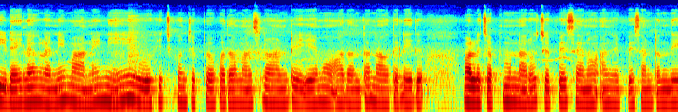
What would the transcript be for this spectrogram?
ఈ డైలాగులన్నీ మా అన్నయ్యని ఊహించుకొని చెప్పావు కదా మనసులో అంటే ఏమో అదంతా నాకు తెలియదు వాళ్ళు చెప్పమన్నారు చెప్పేశాను అని చెప్పేసి అంటుంది.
